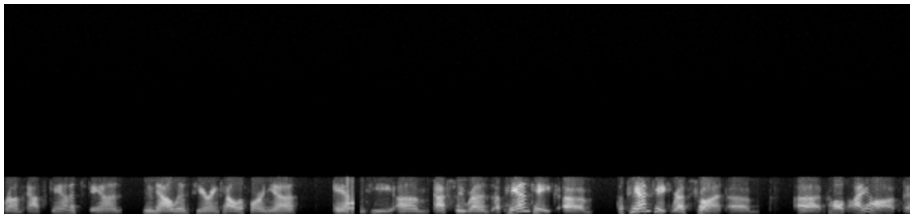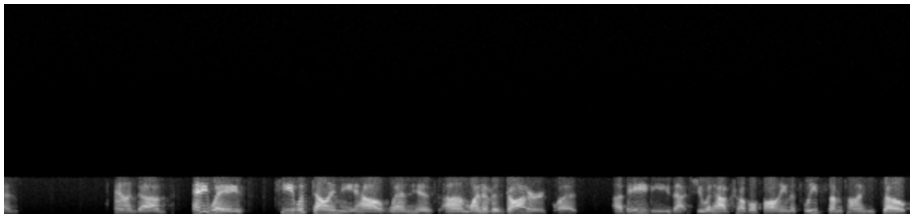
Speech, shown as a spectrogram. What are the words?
from Afghanistan who now lives here in California, and he um, actually runs a pancake um, a pancake restaurant um, uh, called IHOP, and and um, anyways, he was telling me how when his um, one of his daughters was a baby that she would have trouble falling asleep sometimes. So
